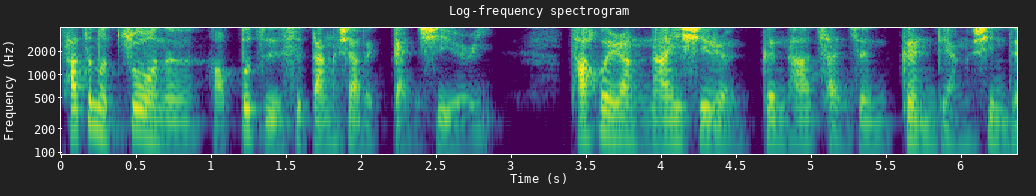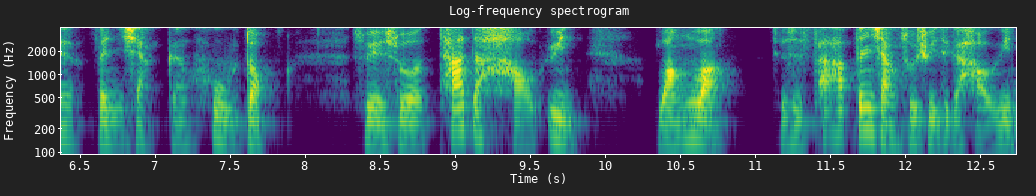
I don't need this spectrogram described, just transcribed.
他这么做呢，好，不只是当下的感谢而已，他会让那一些人跟他产生更良性的分享跟互动。所以说，他的好运往往就是他分享出去这个好运，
